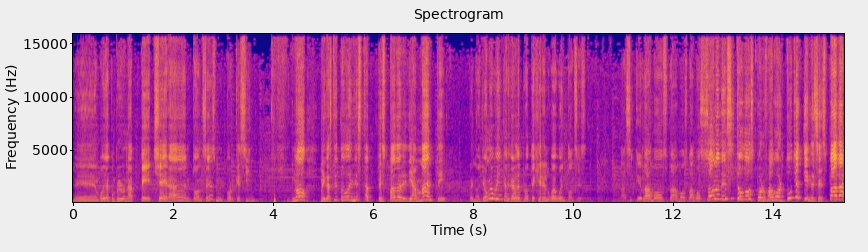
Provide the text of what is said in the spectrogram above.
Eh, voy a comprar una pechera, entonces, porque si no, me gasté todo en esta espada de diamante. Bueno, yo me voy a encargar de proteger el huevo entonces. Así que vamos, vamos, vamos. Solo necesito dos, por favor. Tú ya tienes espada,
